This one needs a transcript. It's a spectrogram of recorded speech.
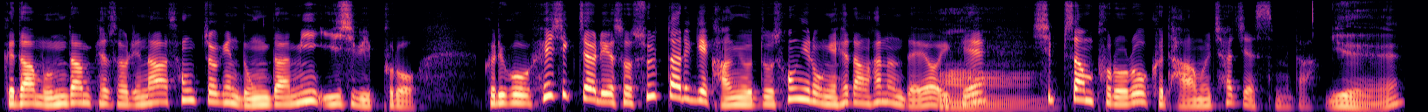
그다음 음담 패설이나 성적인 농담이 22%, 그리고 회식 자리에서 술 따르기 강요도 성희롱에 해당하는데요. 이게 아. 13%로 그 다음을 차지했습니다. 예.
